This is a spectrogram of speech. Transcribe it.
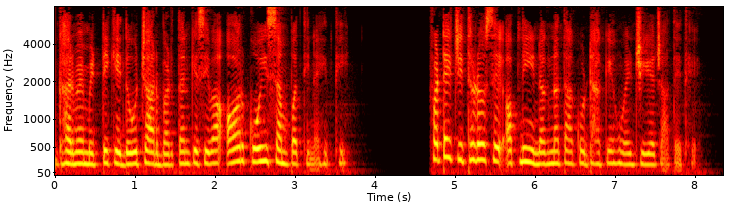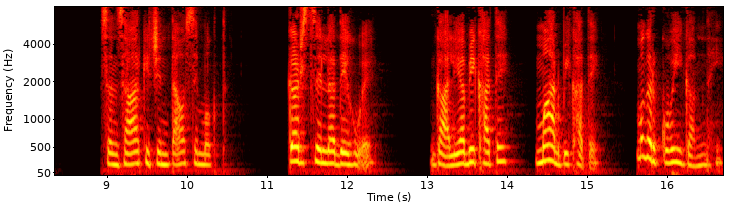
घर में मिट्टी के दो चार बर्तन के सिवा और कोई संपत्ति नहीं थी। फटे चिथड़ों से अपनी नग्नता को ढके हुए जिए जाते थे। संसार की चिंताओं से मुक्त, कर्ज से लदे हुए, गालियाँ भी खाते, मार भी खाते, मगर कोई गम नहीं।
